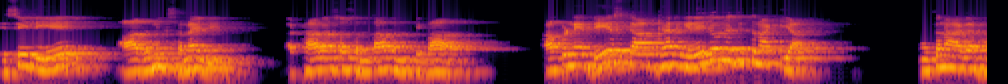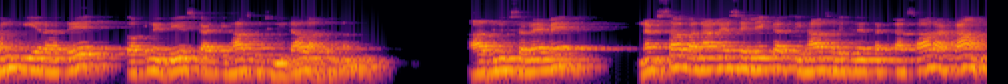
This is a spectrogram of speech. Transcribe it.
इसीलिए आधुनिक समय में अठारह के बाद अपने देश का अध्ययन अंग्रेज़ों ने जितना किया, उतना अगर हम किए रहते तो अपने देश का इतिहास कुछ निकाला होता। आधुनिक समय में नक्शा बनाने से लेकर इतिहास लिखने तक का सारा काम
